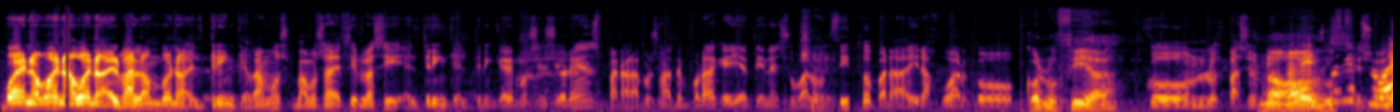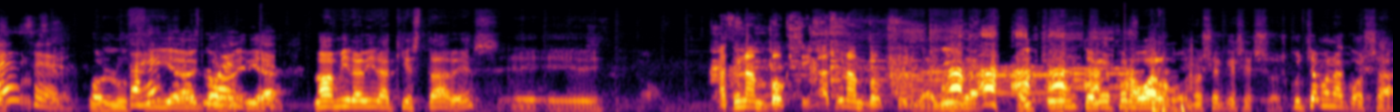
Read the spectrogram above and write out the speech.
Bueno, bueno, bueno, el balón, bueno, el trinque, vamos, vamos a decirlo así, el trinque, el trinque de Moses Llorens para la próxima temporada, que ya tiene su baloncito para ir a jugar con... Con Lucía. Con los pasos... No, Lucía, con Lucía, con Olivia. No, mira, mira, aquí está, ¿ves? Eh, eh, Haz un unboxing, haz un unboxing. La liga, ha hecho un teléfono o algo, no sé qué es eso. Escúchame una cosa.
